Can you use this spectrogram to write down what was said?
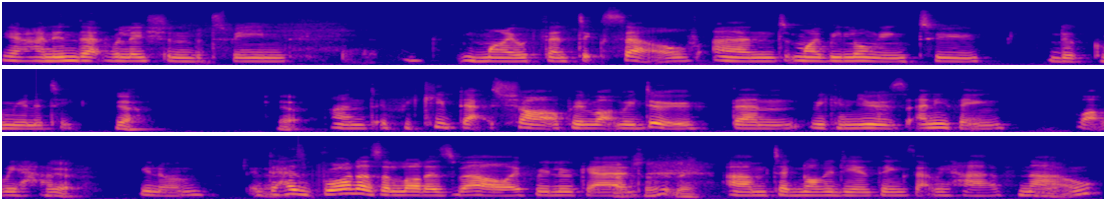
yeah, and in that relation between my authentic self and my belonging to the community. Yeah. Yeah. And if we keep that sharp in what we do, then we can use anything what we have. Yeah. You know, it yeah. has brought us a lot as well if we look at um, technology and things that we have now.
